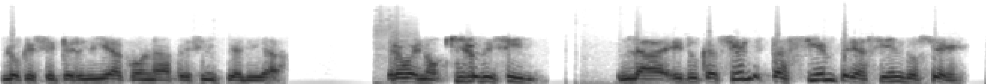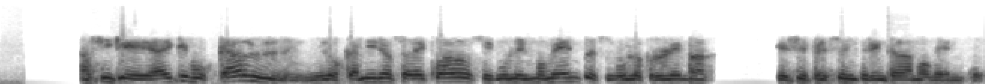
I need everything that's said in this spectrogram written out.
lo que se perdía con la presencialidad. Pero bueno, quiero decir, la educación está siempre haciéndose. Así que hay que buscar los caminos adecuados según el momento y según los problemas que se presenten en cada momento.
